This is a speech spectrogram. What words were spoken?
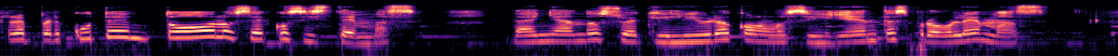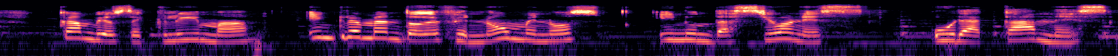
repercute en todos los ecosistemas, dañando su equilibrio con los siguientes problemas. Cambios de clima, incremento de fenómenos, inundaciones, huracanes,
